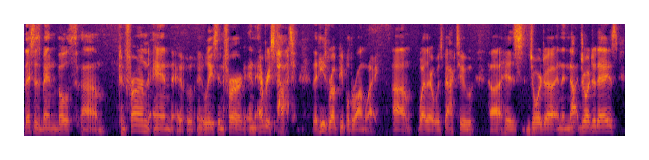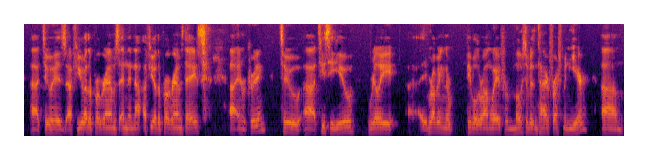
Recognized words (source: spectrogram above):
this has been both um, confirmed and uh, at least inferred in every spot that he's rubbed people the wrong way. Um, whether it was back to uh, his Georgia and then not Georgia days, uh, to his a few other programs and then not a few other programs days uh, in recruiting, to uh, TCU really uh, rubbing the people the wrong way for most of his entire freshman year, um,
